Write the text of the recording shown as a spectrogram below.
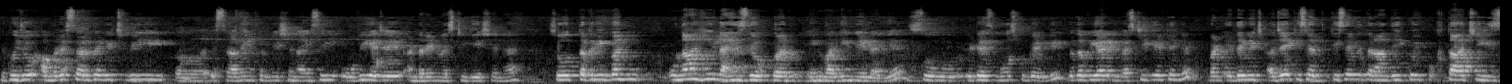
ਦੇਖੋ ਜੋ ਅੰਮ੍ਰਿਤਸਰ ਦੇ ਵਿੱਚ ਵੀ ਅਹ, ਇਸ ਤਰ੍ਹਾਂ ਦੀ ਇਨਫੋਰਮੇਸ਼ਨ ਆਈ ਸੀ ਉਹ ਵੀ ਅਜੇ ਅੰਡਰ ਇਨਵੈਸਟੀਗੇਸ਼ਨ ਹੈ। ਸੋ ਤਕਰੀਬਨ ਉਹਨਾਂ ਹੀ ਲਾਈਨਸ ਦੇ ਉੱਪਰ ਇਹ ਵਾਲੀ ਮੇਲ ਆਈ ਹੈ। So it is most probably ਮਤਲਬ we are investigating it but ਇਹਦੇ ਵਿੱਚ ਅਜੇ ਕਿਸੇ ਕਿਸੇ ਵੀ ਤਰ੍ਹਾਂ ਦੀ ਕੋਈ ਪੁਖਤਾ ਚੀਜ਼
